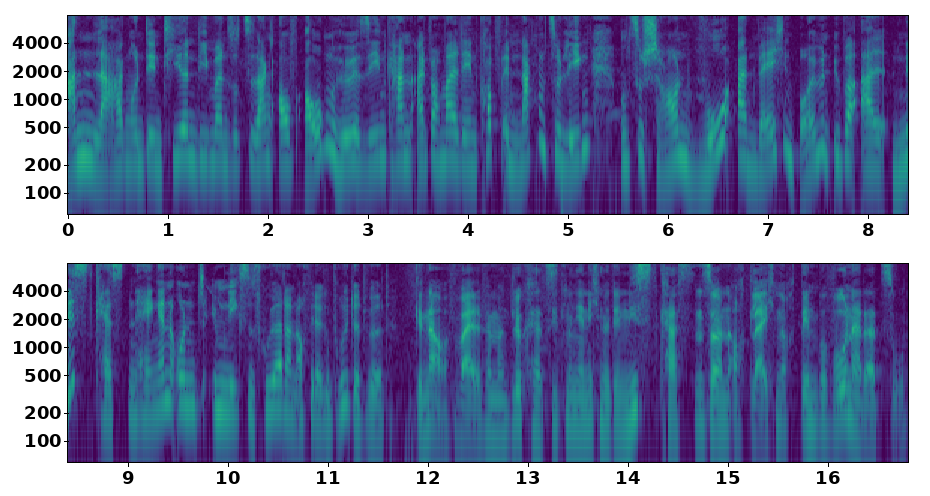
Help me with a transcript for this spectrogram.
Anlagen und den Tieren, die man sozusagen auf Augenhöhe sehen kann, einfach mal den Kopf in den Nacken zu legen und zu schauen, wo an welchen Bäumen überall Nistkästen hängen und im nächsten Frühjahr dann auch wieder gebrütet wird. Genau, weil wenn man Glück hat, sieht man ja nicht nur den Nistkasten, sondern auch gleich noch den Bewohner dazu.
